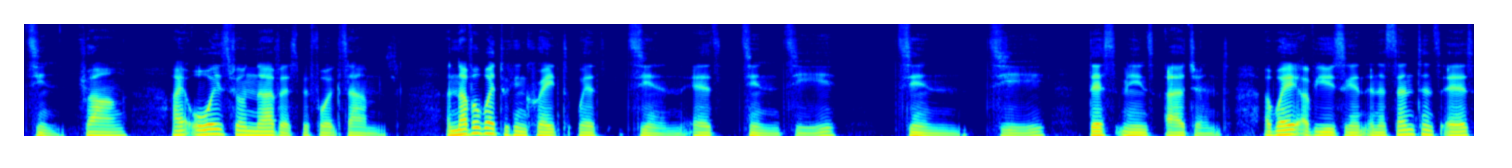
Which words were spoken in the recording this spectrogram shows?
紧张。I always feel nervous before exams. Another word we can create with 紧 is 紧急,紧急. This means urgent. A way of using it in a sentence is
